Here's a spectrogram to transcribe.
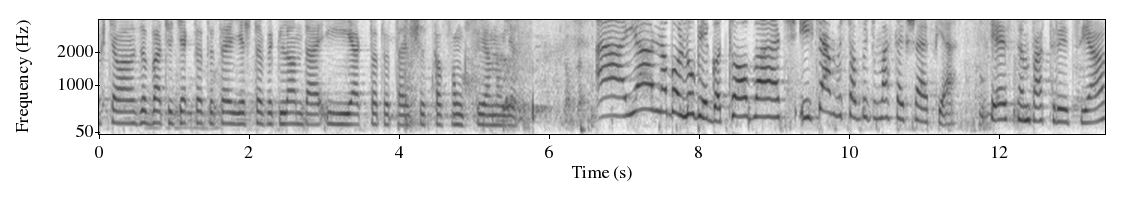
chciałam zobaczyć, jak to tutaj jeszcze wygląda i jak to tutaj wszystko funkcjonuje. A ja, no bo lubię gotować i chciałam wystąpić w Masterchefie. Ja jestem Patrycja.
